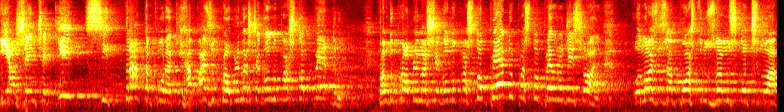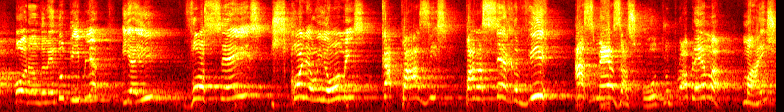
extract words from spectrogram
E a gente aqui se trata por aqui. Rapaz, o problema chegou no pastor Pedro. Quando o problema chegou no pastor Pedro, o pastor Pedro disse: Olha, nós os apóstolos vamos continuar orando, lendo Bíblia, e aí vocês escolham homens capazes para servir as mesas. Outro problema, mas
